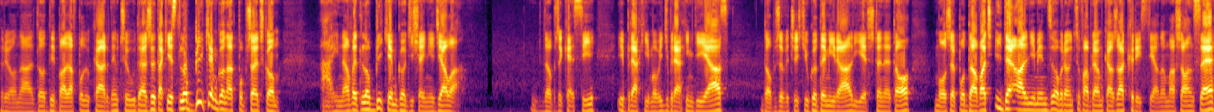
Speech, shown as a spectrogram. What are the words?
Ronaldo, Dybala w polu karnym, czy uderzy? Tak jest, lobikiem go nad poprzeczką. Aj, nawet lobikiem go dzisiaj nie działa. Dobrze Kessi, Ibrahimowicz, Brahim Diaz. Dobrze wyczyścił go Demiral, jeszcze Neto. Może podawać idealnie między obrońców a bramkarza. Cristiano ma szansę.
